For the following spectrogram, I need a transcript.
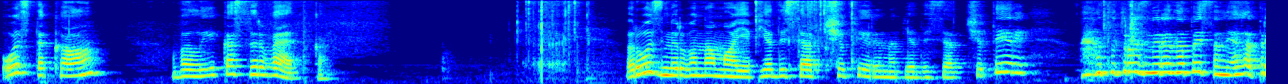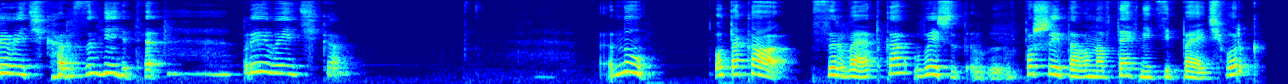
Ось така велика серветка. Розмір вона має 54 на 54. Тут розміри написані, але привичка, розумієте? Привичка. Ну, отака серветка, вишит, пошита вона в техніці печворк.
